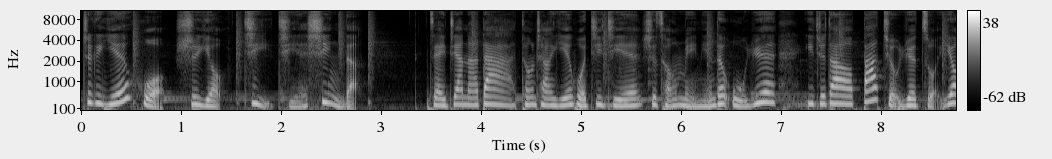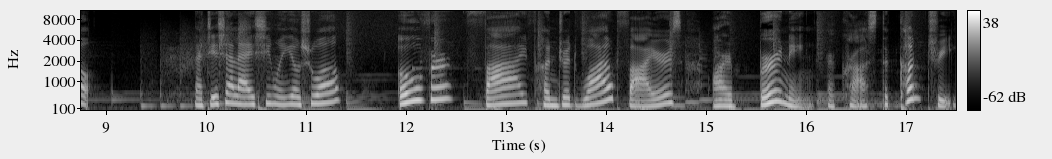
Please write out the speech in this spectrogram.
这个野火是有季节性的。在加拿大，通常野火季节是从每年的五月一直到八九月左右。那接下来新闻又说，Over five hundred wildfires are burning across the country。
